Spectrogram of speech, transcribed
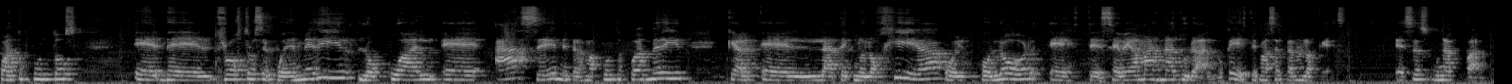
cuántos puntos eh, del rostro se pueden medir, lo cual eh, hace, mientras más puntos puedas medir, que el- la tecnología o el color este, se vea más natural, ¿ok? Esté más cercano a lo que es. Esa es una parte,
